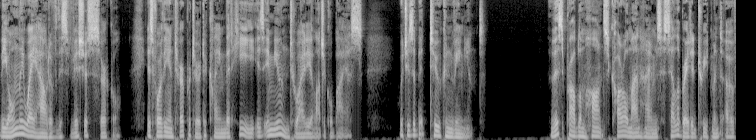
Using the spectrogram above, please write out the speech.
The only way out of this vicious circle is for the interpreter to claim that he is immune to ideological bias, which is a bit too convenient. This problem haunts Karl Mannheim's celebrated treatment of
